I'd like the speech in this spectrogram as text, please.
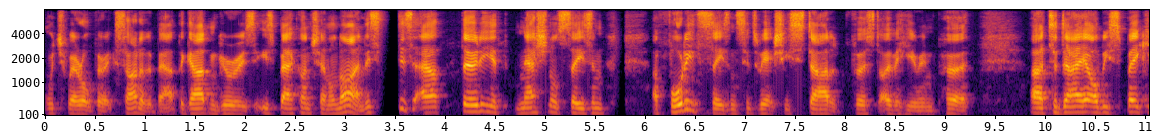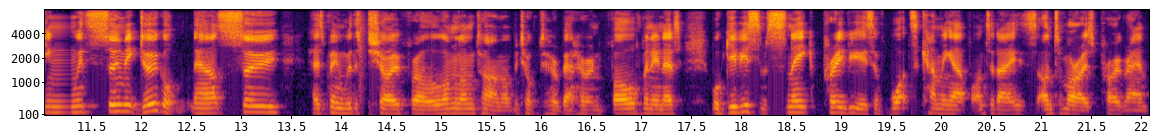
which we're all very excited about, the Garden Gurus is back on Channel 9. This is our 30th national season, a 40th season since we actually started, first over here in Perth. Uh, today, I'll be speaking with Sue McDougall. Now, Sue has been with the show for a long, long time. I'll be talking to her about her involvement in it. We'll give you some sneak previews of what's coming up on today's on tomorrow's program.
